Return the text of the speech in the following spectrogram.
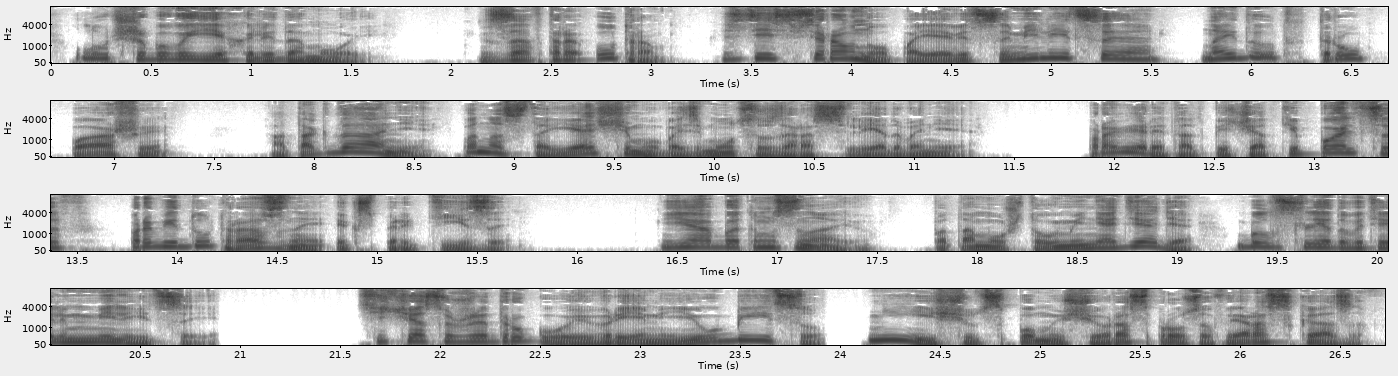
«Лучше бы вы ехали домой. Завтра утром здесь все равно появится милиция, найдут труп Паши. А тогда они по-настоящему возьмутся за расследование. Проверят отпечатки пальцев, проведут разные экспертизы. Я об этом знаю, потому что у меня дядя был следователем милиции. Сейчас уже другое время, и убийцу не ищут с помощью расспросов и рассказов.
